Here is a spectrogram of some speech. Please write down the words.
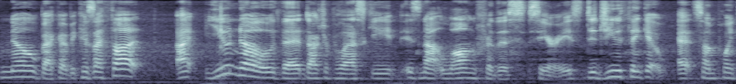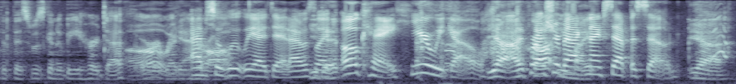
know Becca because I thought I you know that Dr. Pulaski is not long for this series. Did you think at, at some point that this was going to be her death or Oh, writing yeah. her off? Absolutely, I did. I was You like, did? okay, here we go. Yeah, I Crush thought her back might. next episode. Yeah.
